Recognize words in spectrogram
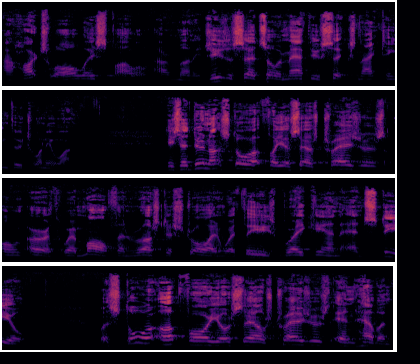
Our hearts will always follow our money. Jesus said so in Matthew 6 19 through 21. He said, Do not store up for yourselves treasures on earth where moth and rust destroy and where thieves break in and steal, but store up for yourselves treasures in heaven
